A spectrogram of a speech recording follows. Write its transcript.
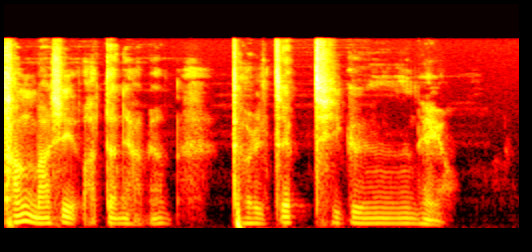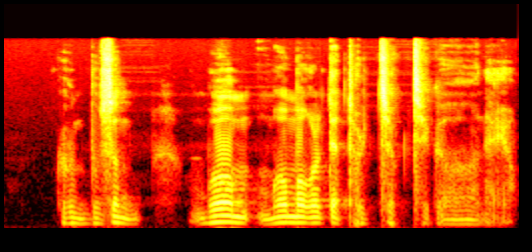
당 맛이 어떠냐면 덜쩍지근해요. 그건 무슨 뭐, 뭐 먹을 때 덜쩍지근해요.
